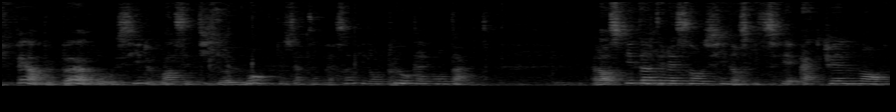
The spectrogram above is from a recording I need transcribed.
fait un peu peur aussi de voir cet isolement de certaines personnes qui n'ont plus aucun contact. Alors ce qui est intéressant aussi dans ce qui se fait actuellement,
